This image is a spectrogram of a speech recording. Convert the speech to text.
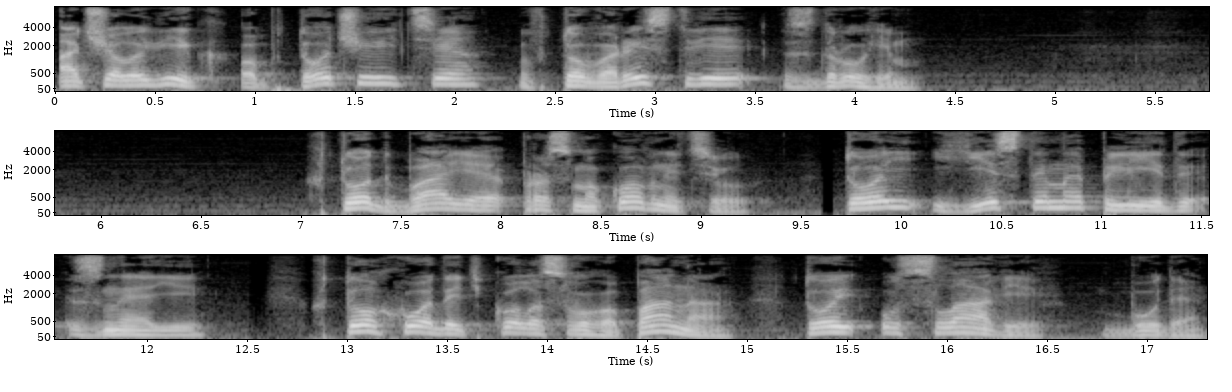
а чоловік обточується в товаристві з другим. Хто дбає про смоковницю, той їстиме плід з неї. Хто ходить коло свого пана, той у славі буде.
